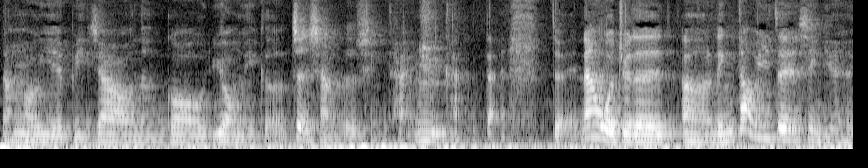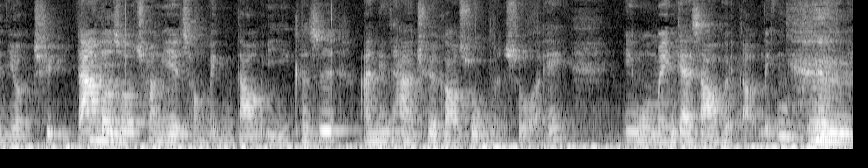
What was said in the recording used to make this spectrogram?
然后也比较能够用一个正向的心态去看待。嗯、对，那我觉得呃零到一这件事情也很有趣，大家都说创业从零到一，可是安妮塔却告诉我们说，哎。因为我们应该是要回到零，嗯，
